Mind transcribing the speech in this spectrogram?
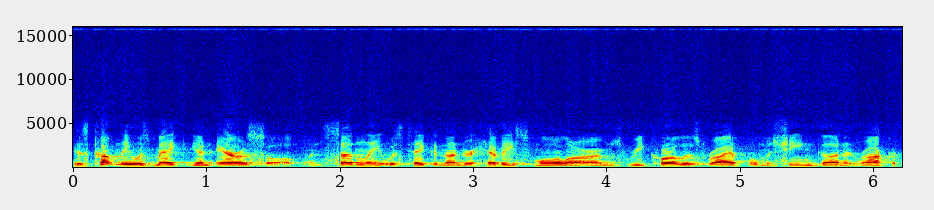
His company was making an air assault when suddenly it was taken under heavy small arms, recoilless rifle, machine gun, and rocket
